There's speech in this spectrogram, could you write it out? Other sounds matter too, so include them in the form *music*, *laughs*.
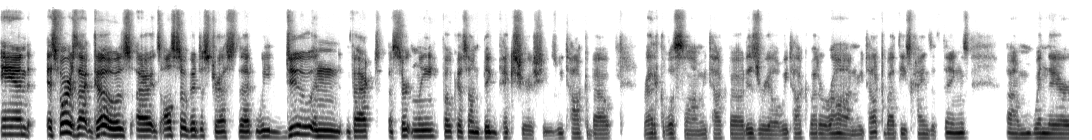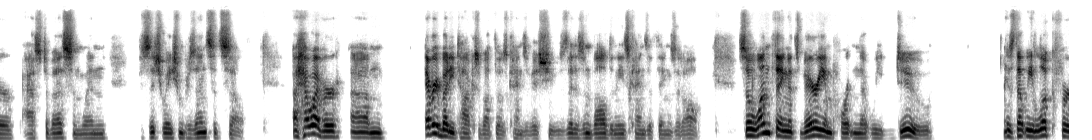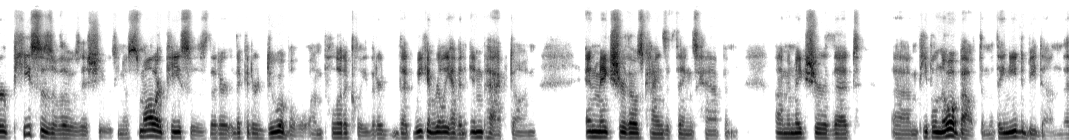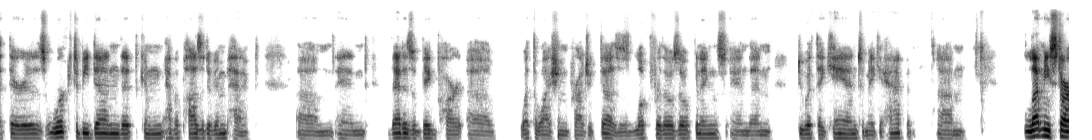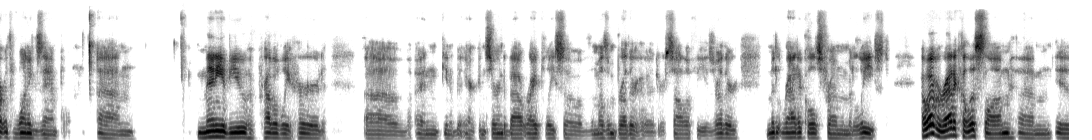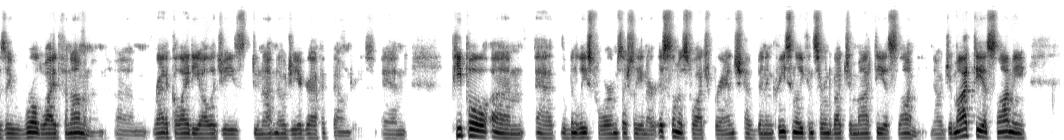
and as far as that goes, uh, it's also good to stress that we do, in fact, uh, certainly focus on big picture issues. We talk about radical Islam, we talk about Israel, we talk about Iran, we talk about these kinds of things um, when they're asked of us and when the situation presents itself. Uh, however, um, everybody talks about those kinds of issues that is involved in these kinds of things at all. So one thing that's very important that we do is that we look for pieces of those issues, you know, smaller pieces that are that are doable um, politically, that are that we can really have an impact on, and make sure those kinds of things happen, um, and make sure that um, people know about them, that they need to be done, that there is work to be done that can have a positive impact, um, and that is a big part of what the Washington Project does is look for those openings and then do what they can to make it happen. Um, let me start with one example. Um, many of you have probably heard of and you know are concerned about rightfully so of the Muslim Brotherhood or Salafis or other radicals from the Middle East. However, radical Islam um, is a worldwide phenomenon. Um, radical ideologies do not know geographic boundaries, and people um, at the Middle East Forum, especially in our Islamist Watch branch, have been increasingly concerned about Jamaati Islami. Now, Jamaati Islami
